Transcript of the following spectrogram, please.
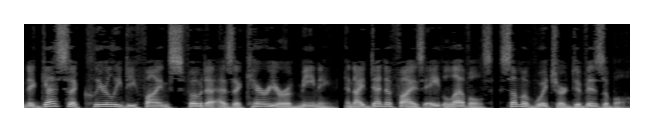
Nagesa clearly defines sphota as a carrier of meaning, and identifies eight levels, some of which are divisible.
